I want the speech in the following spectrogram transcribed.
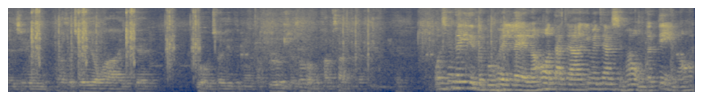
네, 지금 와서 저희 영화 이렇게 또 저희들이랑 다 불러주셔서 너무 감사합니다. 我现在一点都不会累，然后大家因为这样喜欢我们的电影，然后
